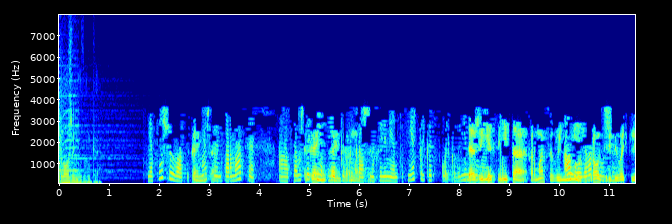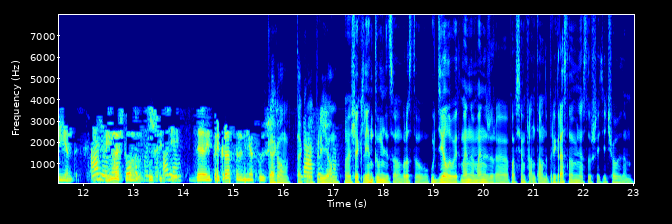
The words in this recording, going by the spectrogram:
продолжение звонка. Я слушаю вас и понимаю, что информация а, потому что Какая нет несколько информация? элементов. Несколько это сколько? Вы не Даже называете. если не та информация, вы не Алло, имеете права перебивать клиента. Алло, Понимаю, что вы слушаете. Алло. Да и прекрасно вы меня слышите. Как вам такой да, прием? Вообще клиент умница, он просто уделывает мен менеджера по всем фронтам. Да прекрасно вы меня слушаете, и что вы там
